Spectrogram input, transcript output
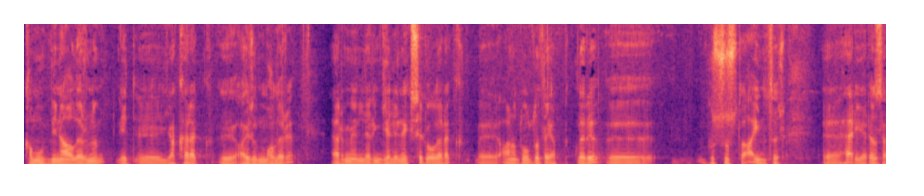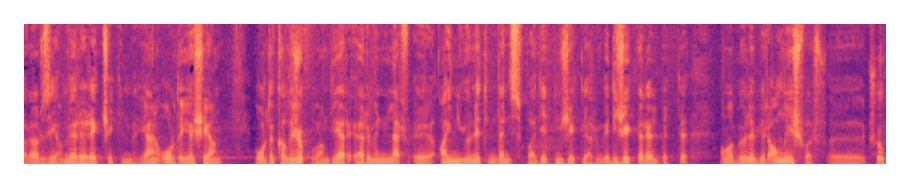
kamu binalarının et- e, yakarak e, ayrılmaları Ermenilerin geleneksel olarak e, Anadolu'da da yaptıkları e, hususta aynıdır. E, her yere zarar ziyan vererek çekilme. Yani orada yaşayan, orada kalacak olan diğer Ermeniler e, aynı yönetimden istifade etmeyecekler mi? Edecekler elbette. Ama böyle bir anlayış var. E, çok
